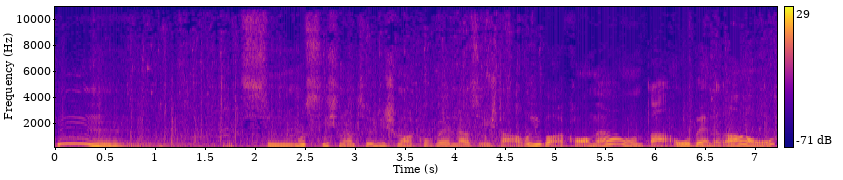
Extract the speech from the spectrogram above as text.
Hm. Jetzt muss ich natürlich mal gucken, dass ich da rüberkomme und da oben rauf.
